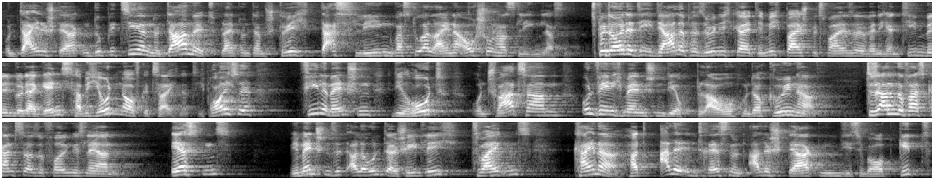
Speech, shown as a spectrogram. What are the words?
und deine Stärken duplizieren. Und damit bleibt unterm Strich das liegen, was du alleine auch schon hast liegen lassen. Das bedeutet, die ideale Persönlichkeit, die mich beispielsweise, wenn ich ein Team bilden würde, ergänzt, habe ich hier unten aufgezeichnet. Ich bräuchte viele Menschen, die rot und schwarz haben und wenig Menschen, die auch blau und auch grün haben. Zusammengefasst kannst du also Folgendes lernen. Erstens, wir Menschen sind alle unterschiedlich. Zweitens, keiner hat alle Interessen und alle Stärken, die es überhaupt gibt.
